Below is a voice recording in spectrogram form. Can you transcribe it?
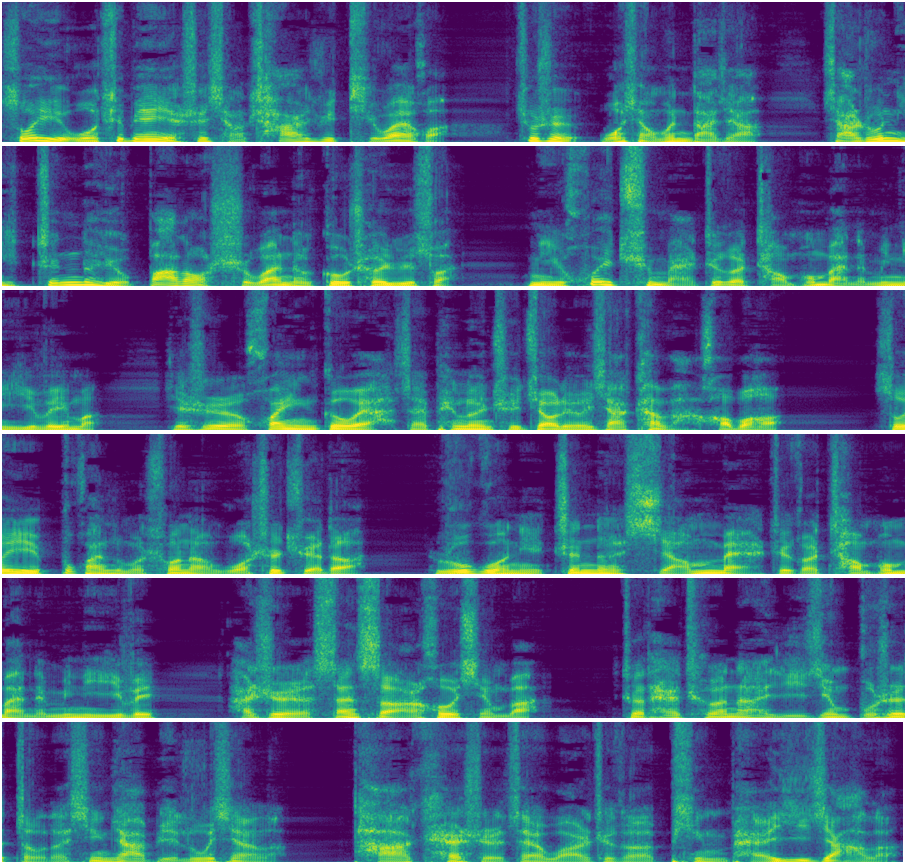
所以我这边也是想插一句题外话，就是我想问大家，假如你真的有八到十万的购车预算，你会去买这个敞篷版的 mini EV 吗？也是欢迎各位啊，在评论区交流一下看法，好不好？所以不管怎么说呢，我是觉得，如果你真的想买这个敞篷版的 mini EV，还是三思而后行吧。这台车呢，已经不是走的性价比路线了，它开始在玩这个品牌溢价了。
